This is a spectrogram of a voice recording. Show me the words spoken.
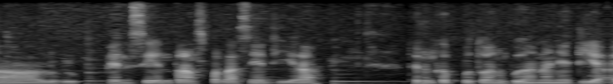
uh, bensin, transportasinya dia, dan kebutuhan bulanannya dia.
